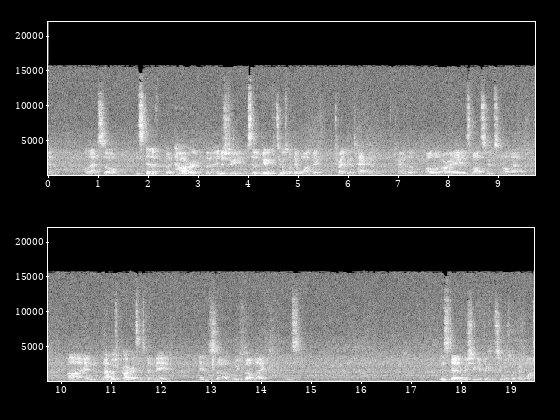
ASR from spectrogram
and all that. So instead of, but however, the industry instead of giving consumers what they want, they've tried to attack them, trying to all the RIAAs, lawsuits, and all that. Uh, and not much progress has been made. And so we felt like ins- instead we should give the consumers what they want.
